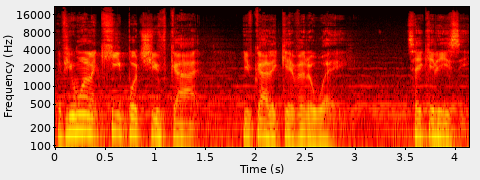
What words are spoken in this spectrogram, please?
If you want to keep what you've got, you've got to give it away. Take it easy.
